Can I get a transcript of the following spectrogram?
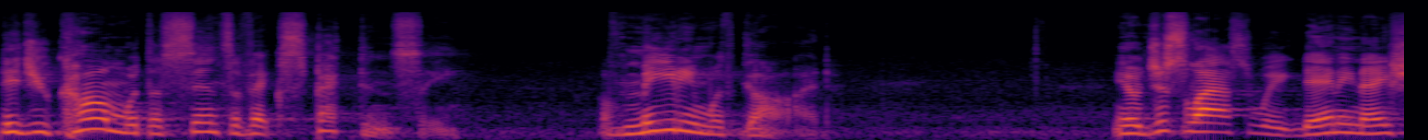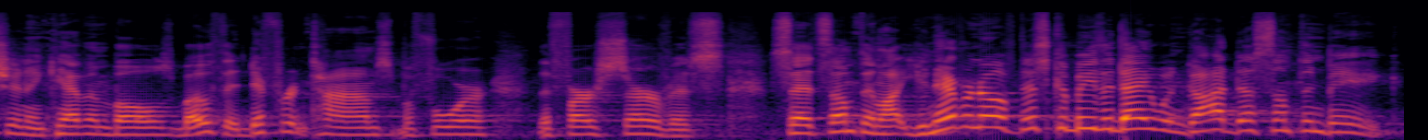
did you come with a sense of expectancy, of meeting with God? You know, just last week, Danny Nation and Kevin Bowles, both at different times before the first service, said something like, You never know if this could be the day when God does something big.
